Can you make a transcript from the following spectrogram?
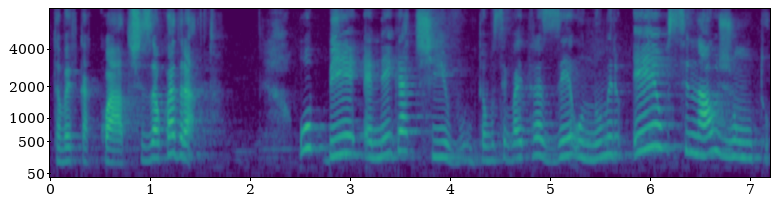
Então, vai ficar 4x ao quadrado. O B é negativo. Então, você vai trazer o número e o sinal junto.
